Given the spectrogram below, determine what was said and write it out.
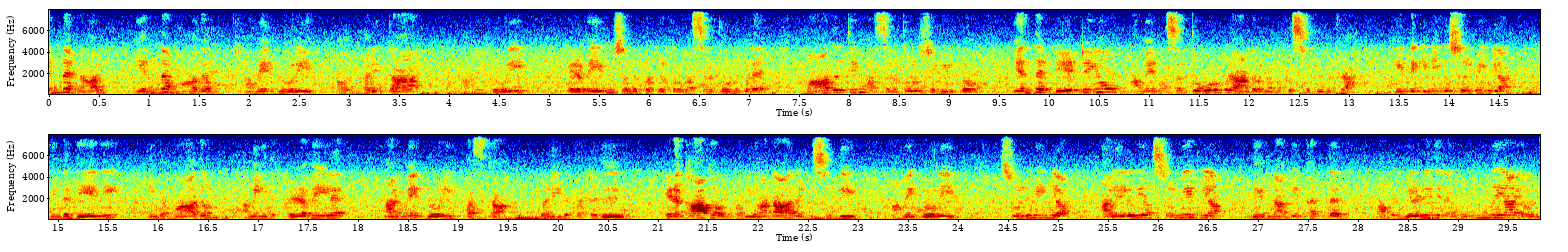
எந்த நாள் எந்த மாதம்? அமேன் லோரி அவர் மறித்தார் அமேன் குளோரி கிழமையும் சொல்லப்பட்டிருக்கிறோம் வசனத்தோடு கூட மாதத்தையும் வசனத்தோடு சொல்லியிருக்கிறோம். எந்த டேட்டையும் அமை வசனத்தோடு கூட ஆண்டவர் நமக்கு சொல்லியிருக்கிறார். இன்றைக்கு நீங்கள் சொல்வீங்களா? இந்த தேதி இந்த மாதம் அமை இந்த கிழமையில அமே குளோரி பஸ்கா வெளியிடப்பட்டது எனக்காக அவர் பலியானார் என்று சொல்லி அமை குளோரி சொல்லுவீங்களா? அலையிலேயே சொல்வீர்களா? தேவனாகிய கர்த்தர் அவர் எழுதின உண்மையாய் அவர்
